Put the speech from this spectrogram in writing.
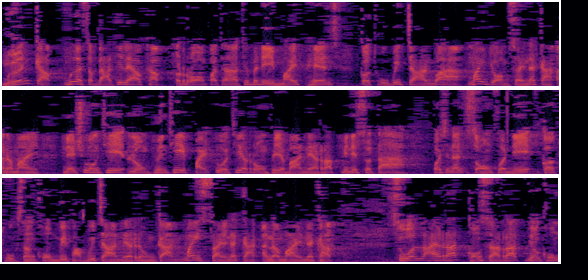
เหมือนกับเมื่อสัปดาห์ที่แล้วครับ รองประธานาธิบดีไมค์เพนส์ก็ถูกวิจารณ์ว่าไม่ยอมใส่หน้ากากอนามัย ในช่วงที่ลงพื้นที่ไปตรวจที่โรงพยาบาลในรัฐมินนิโซตา เพราะฉะนั้นสองคนนี้ก็ถูกสังคมวิพากษ์วิจารณ์ในเรื่องของการไม่ใส่หน้ากากอนามัยนะครับส่วนหลายรัฐของสหรัฐยังคง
